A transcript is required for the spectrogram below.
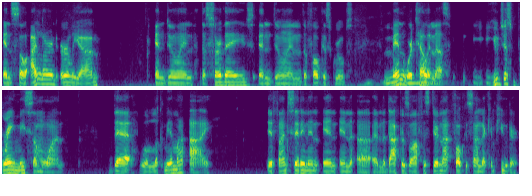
and so I learned early on in doing the surveys and doing the focus groups, men were telling us, "You just bring me someone." That will look me in my eye if I'm sitting in in in uh, in the doctor's office, they're not focused on their computer,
